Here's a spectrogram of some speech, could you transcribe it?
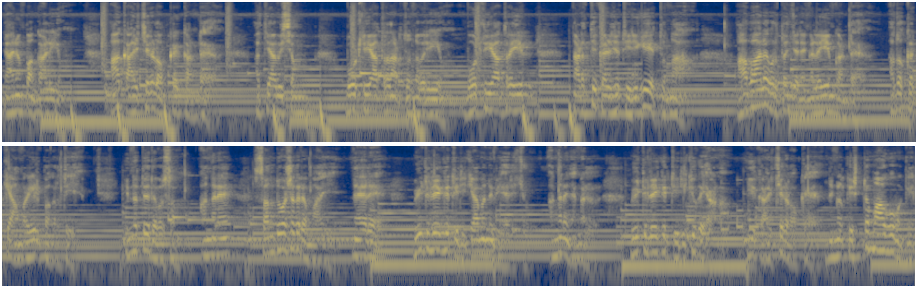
ഞാനും പങ്കാളിയും. ആ കാഴ്ചകളൊക്കെ കണ്ട് അത്യാവശ്യം ബോട്ട് യാത്ര നടത്തുന്നവരെയും ബോട്ട് യാത്രയിൽ നടത്തി കഴിഞ്ഞ് തിരികെ എത്തുന്ന ആപാലവൃത്തം ജനങ്ങളെയും കണ്ട് അതൊക്കെ ക്യാമറയിൽ പകർത്തി. ഇന്നത്തെ ദിവസം അങ്ങനെ സന്തോഷകരമായി നേരെ വീട്ടിലേക്ക് തിരിക്കാമെന്ന് വിചാരിച്ചു. അങ്ങനെ ഞങ്ങൾ വീട്ടിലേക്ക് തിരിക്കുകയാണ്. ഈ കാഴ്ചകളൊക്കെ നിങ്ങൾക്ക് ഇഷ്ടമാകുമെങ്കിൽ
